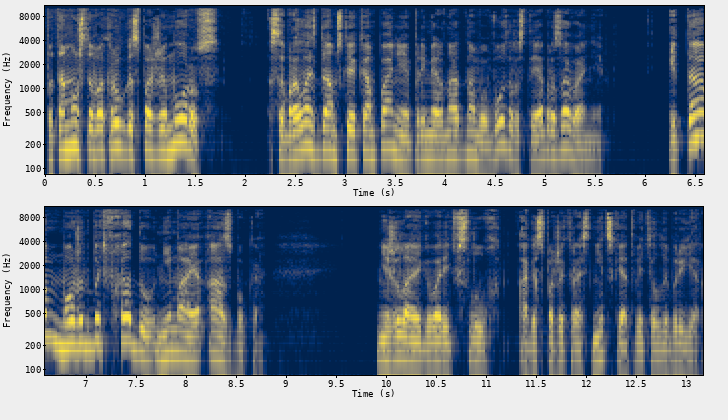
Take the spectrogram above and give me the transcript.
Потому что вокруг госпожи Морус собралась дамская компания примерно одного возраста и образования. И там может быть в ходу немая азбука. Не желая говорить вслух о госпоже Красницкой, ответил Лебрюер.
